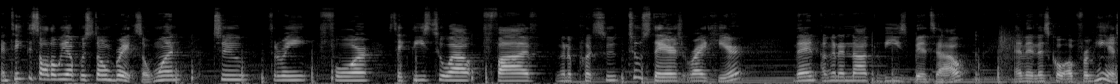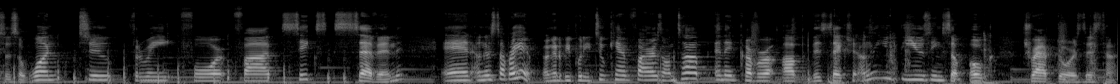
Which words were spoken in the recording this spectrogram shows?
and take this all the way up with stone bricks. So one, two, three, four. Let's take these two out, five. I'm going to put two, two stairs right here. Then I'm gonna knock these bits out. And then let's go up from here. So it's a one, two, three, four, five, six, seven. And I'm gonna stop right here. I'm gonna be putting two campfires on top and then cover up this section. I'm gonna be using some oak trapdoors this time.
